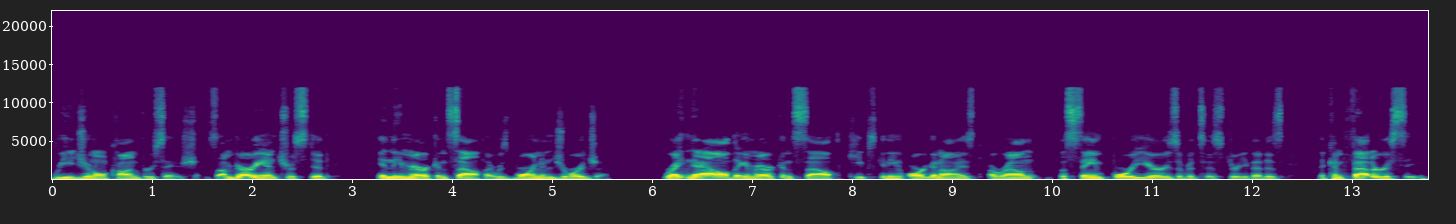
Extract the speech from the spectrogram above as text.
regional conversations. I'm very interested in the American South. I was born in Georgia. Right now, the American South keeps getting organized around the same four years of its history that is, the Confederacy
